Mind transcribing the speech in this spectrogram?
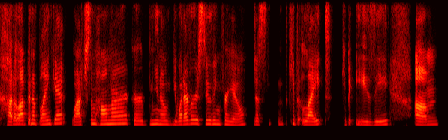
cuddle up in a blanket, watch some Hallmark or, you know, whatever is soothing for you. Just keep it light, keep it easy. Um,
